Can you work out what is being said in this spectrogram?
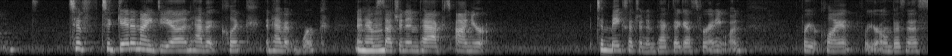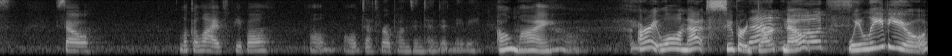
to to get an idea and have it click and have it work and Mm-hmm. have such an impact on your to make such an impact, I guess, for anyone, for your client, for your own business. So look alive, people. All all death row puns intended, maybe. Oh my. All right. Well, on that super That dark note, note- we leave you.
